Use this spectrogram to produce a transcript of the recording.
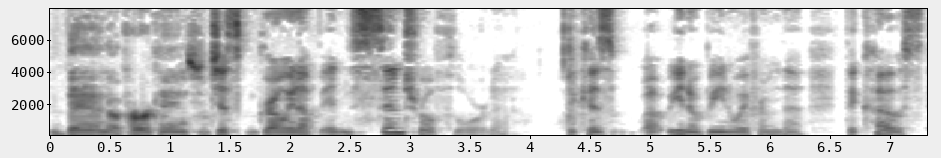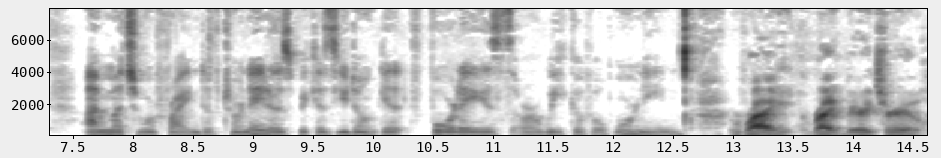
than of hurricanes. Just growing up in Central Florida, because uh, you know, being away from the the coast, I'm much more frightened of tornadoes because you don't get four days or a week of a warning. Right, right, very true.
